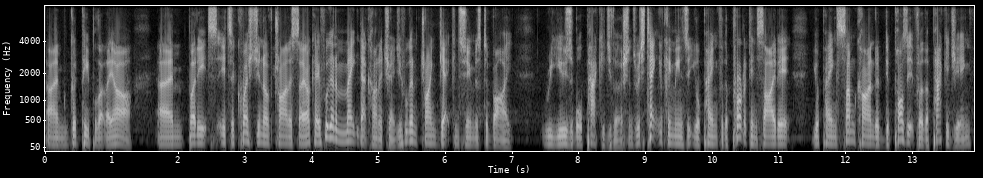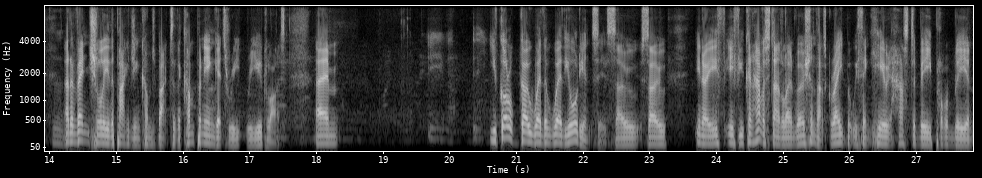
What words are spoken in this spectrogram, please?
Um, good people that they are. Um, but it's it's a question of trying to say, okay, if we're going to make that kind of change, if we're going to try and get consumers to buy reusable package versions, which technically means that you're paying for the product inside it, you're paying some kind of deposit for the packaging, and eventually the packaging comes back to the company and gets re- reutilized. Um, you've got to go where the where the audience is. So so you know if, if you can have a standalone version, that's great. But we think here it has to be probably an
